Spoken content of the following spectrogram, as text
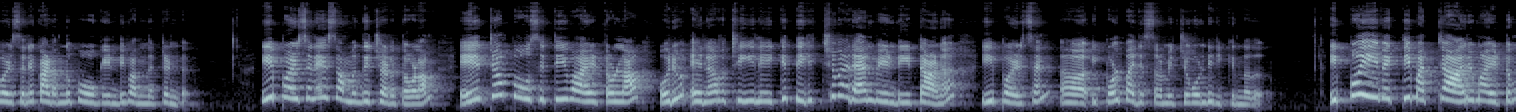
പേഴ്സണ് കടന്നു പോകേണ്ടി വന്നിട്ടുണ്ട്. ഈ പേഴ്സണെ സംബന്ധിച്ചിടത്തോളം ഏറ്റവും പോസിറ്റീവ് ആയിട്ടുള്ള ഒരു എനർജിയിലേക്ക് തിരിച്ചു വരാൻ വേണ്ടിയിട്ടാണ് ഈ പേഴ്സൺ ഇപ്പോൾ പരിശ്രമിച്ചു കൊണ്ടിരിക്കുന്നത്. ഇപ്പോൾ ഈ വ്യക്തി മറ്റാരുമായിട്ടും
